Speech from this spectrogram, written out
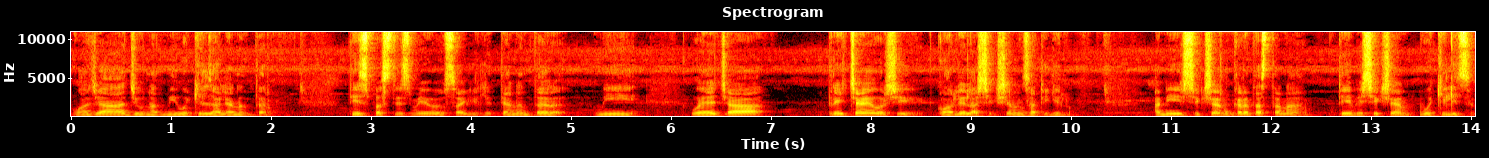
माझ्या जीवनात मी वकील झाल्यानंतर तीस पस्तीस मी व्यवसाय केले. त्यानंतर मी वयाच्या त्रेचाळीस वर्षी कॉलेजला शिक्षणासाठी गेलो. आणि शिक्षण करत असताना ते बी शिक्षण वकिलीचं.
